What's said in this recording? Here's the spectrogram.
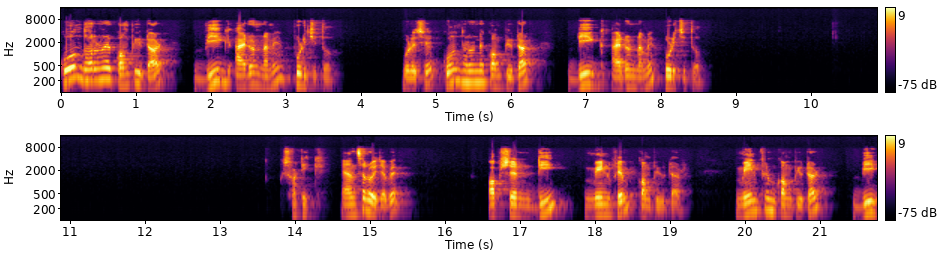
কোন ধরনের কম্পিউটার বিগ আয়রন নামে পরিচিত? বলেছে, কোন ধরনের কম্পিউটার বিগ আয়রন নামে পরিচিত? সঠিক অ্যান্সার হয়ে যাবে option D main frame computer. Main frame computer big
